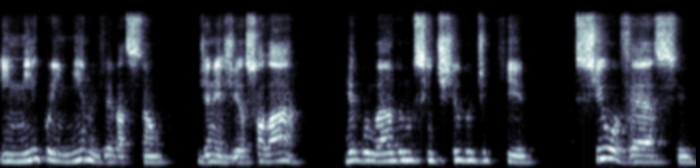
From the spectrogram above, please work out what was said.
em micro e mino geração de energia solar, regulando no sentido de que, se houvesse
